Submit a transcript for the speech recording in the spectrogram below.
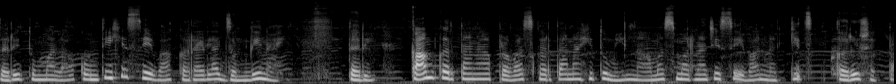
जरी तुम्हाला कोणतीही सेवा करायला जमली नाही तरी काम करताना प्रवास करतानाही तुम्ही नामस्मरणाची सेवा नक्कीच करू शकता.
